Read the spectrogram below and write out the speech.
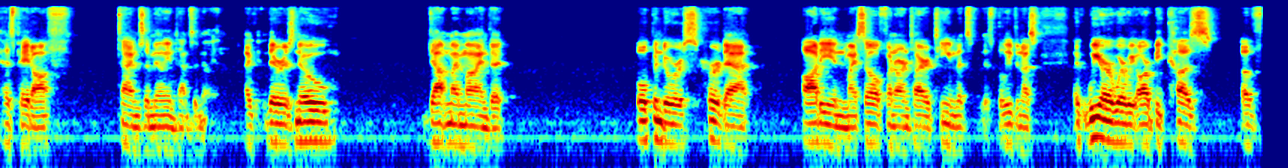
has paid off times a million, times a million. I, there is no doubt in my mind that Opendorse Hurrdat Audie and myself and our entire team that's, that's believed in us, like we are where we are because of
